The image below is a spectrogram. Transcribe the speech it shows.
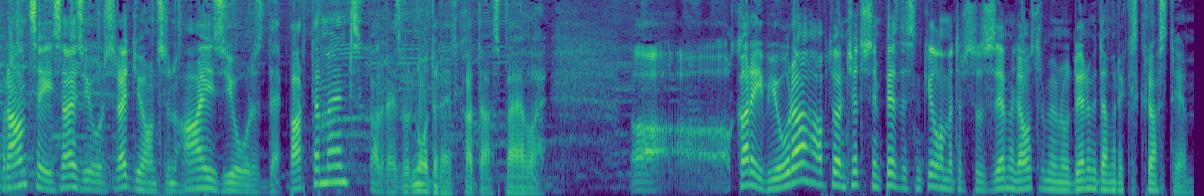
Francijas aizjūras reģions un aizjūras departaments. Kādreiz var noderēt kādā spēlē. Uh, Karību jūrā aptuveni 450 km uz ziemeļaustrumiem no Dienvidamerikas krastiem,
